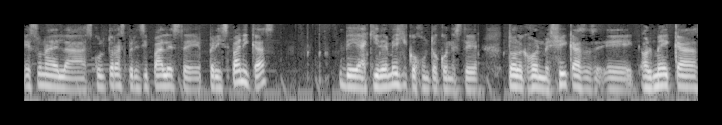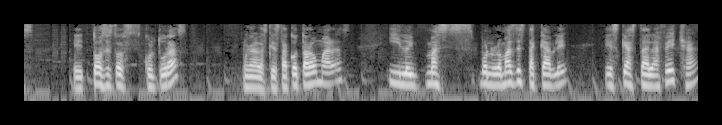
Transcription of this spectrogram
es una de las culturas principales eh, prehispánicas de aquí de México, junto con este todo lo que fueron mexicas, eh, olmecas, eh, todas estas culturas, una de las que destacó Tarahumaras, y lo más, bueno, lo más destacable es que hasta la fecha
